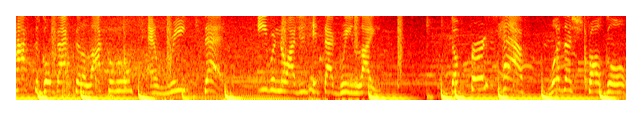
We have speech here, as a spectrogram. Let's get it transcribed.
have to go back to the locker room and reset, even though I just hit that green light. The first half was a struggle.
